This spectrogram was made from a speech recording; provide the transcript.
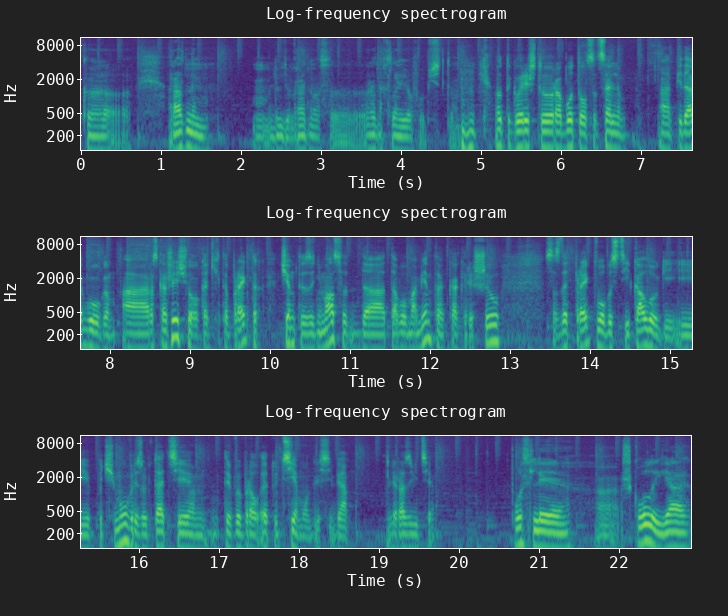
к разным людям разного, разных слоев общества. Угу. Вот ты говоришь, что работал социальным а, педагогом. А расскажи еще о каких-то проектах, чем ты занимался до того момента, как решил создать проект в области экологии, и почему в результате ты выбрал эту тему для себя, для развития? После э, школы я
